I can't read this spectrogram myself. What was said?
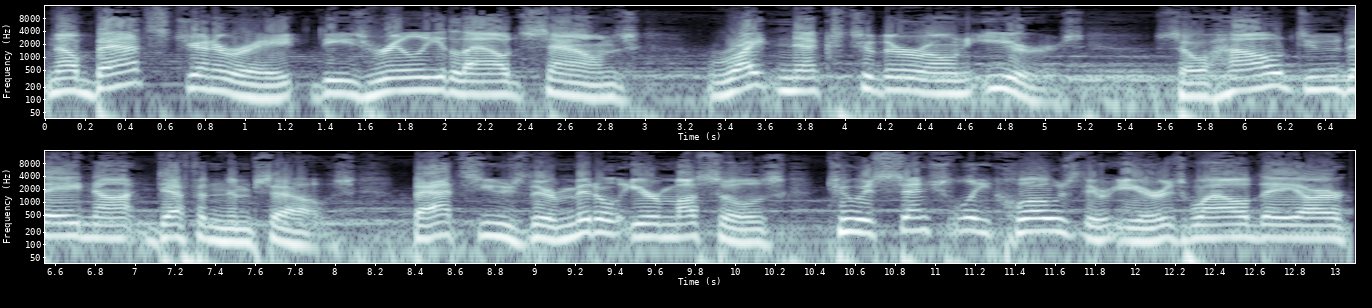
Now, bats generate these really loud sounds right next to their own ears. So, how do they not deafen themselves? Bats use their middle ear muscles to essentially close their ears while they are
